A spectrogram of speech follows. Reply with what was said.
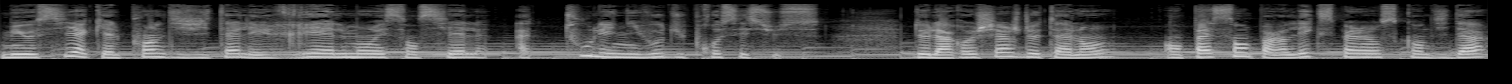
mais aussi à quel point le digital est réellement essentiel à tous les niveaux du processus, de la recherche de talent en passant par l'expérience candidat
